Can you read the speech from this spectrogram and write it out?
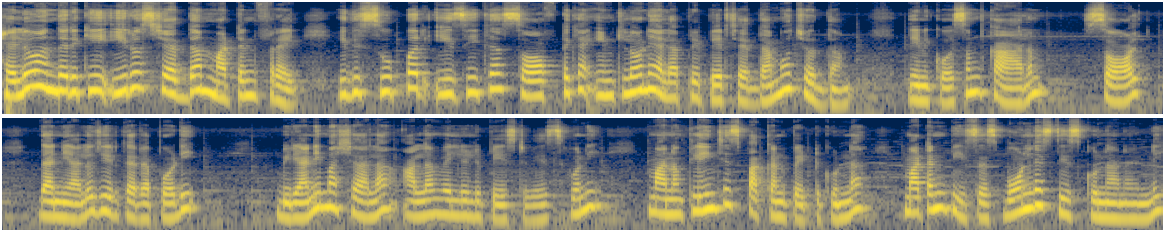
హలో అందరికీ ఈరోజు చేద్దాం మటన్ ఫ్రై. ఇది సూపర్ ఈజీగా సాఫ్ట్గా ఇంట్లోనే ఎలా ప్రిపేర్ చేద్దామో చూద్దాం. దీనికోసం కారం సాల్ట్ ధనియాలు జీలకర్ర పొడి బిర్యానీ మసాలా అల్లం వెల్లుల్లి పేస్ట్ వేసుకొని మనం క్లీన్ చేసి పక్కన పెట్టుకున్న మటన్ పీసెస్ బోన్లెస్ తీసుకున్నానండి.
